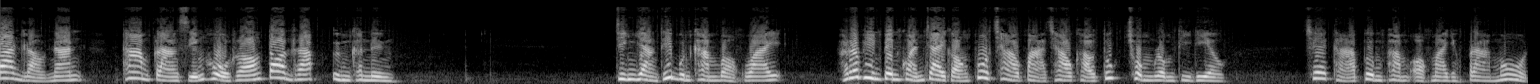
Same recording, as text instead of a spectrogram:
บ้านเหล่านั้น ท่ามกลางเสียงโห่ร้องต้อนรับอึงคนึง จริงอย่างที่บุญคำบอกไว้ระพินเป็นขวัญใจของพวกชาวป่าชาวเขาทุกชมรมทีเดียว เชิดถาพึมพำออกมาอย่างปราโมท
